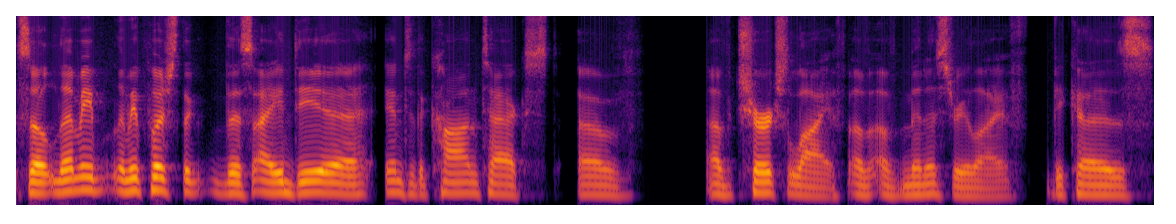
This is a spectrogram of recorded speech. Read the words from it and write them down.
So let me let me push the this idea into the context of of church life, of of ministry life, because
